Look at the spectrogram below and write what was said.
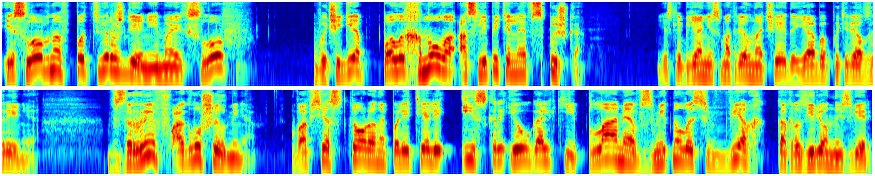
И словно в подтверждении моих слов в очаге полыхнула ослепительная вспышка. Если бы я не смотрел на Чейда, я бы потерял зрение. Взрыв оглушил меня. Во все стороны полетели искры и угольки, пламя взметнулось вверх, как разъяренный зверь.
